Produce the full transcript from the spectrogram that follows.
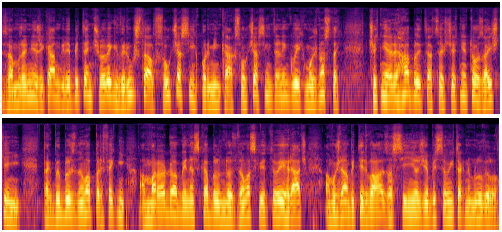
samozřejmě říkám, kdyby ten člověk vyrůstal v současných podmínkách, v současných tréninkových možnostech, včetně rehabilitace, včetně toho zajištění, tak by byl znova perfektní. A Maradona by dneska byl znova světový hráč a možná by ty dva zasínil, že by se o nich tak nemluvilo.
